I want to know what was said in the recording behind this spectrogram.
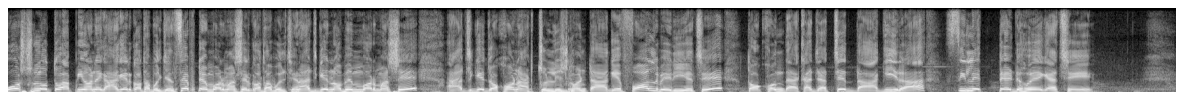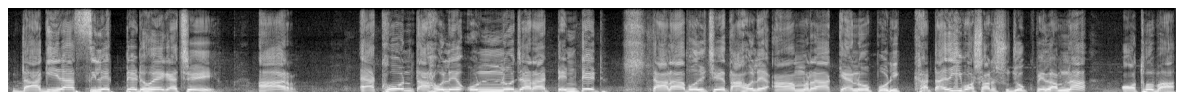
বসল তো আপনি অনেক আগের কথা বলছেন, সেপ্টেম্বর মাসের কথা বলছেন। আজকে নভেম্বর মাসে, আজকে যখন আটচল্লিশ ঘণ্টা আগে ফল বেরিয়েছে, তখন দেখা যাচ্ছে দাগিরা সিলেক্টেড হয়ে গেছে। দাগিরা সিলেক্টেড হয়ে গেছে। আর এখন তাহলে অন্য যারা টেন্টেড তারা বলছে তাহলে আমরা কেন পরীক্ষাটাই বসার সুযোগ পেলাম না? অথবা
